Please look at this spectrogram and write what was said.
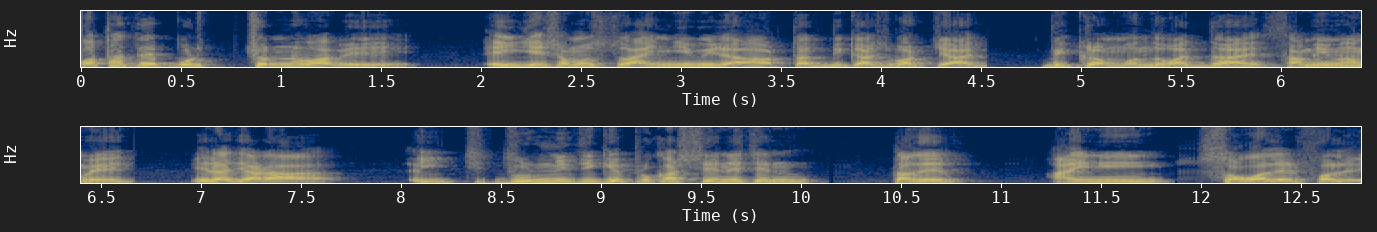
কথাতে পরিচ্ছন্নভাবে এই যে সমস্ত আইনজীবীরা, অর্থাৎ বিকাশ ভট্টাচার্য, বিক্রম বন্দ্যোপাধ্যায়, শামীম আহমেদ, এরা যারা এই দুর্নীতিকে প্রকাশ্যে এনেছেন, তাদের আইনি সওয়ালের ফলে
